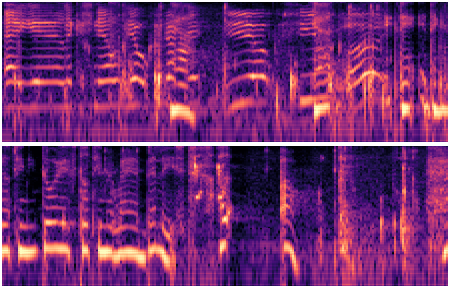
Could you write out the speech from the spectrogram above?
Hey, lekker snel. Yo, Ja. Yo, zie je. Ja, ik denk, ik denk dat hij niet doorheeft dat hij met mij aan bellen is. Hallo? Oh. Hè?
